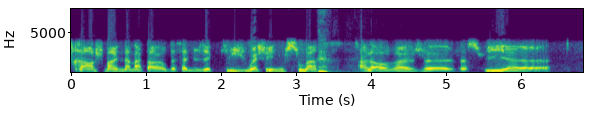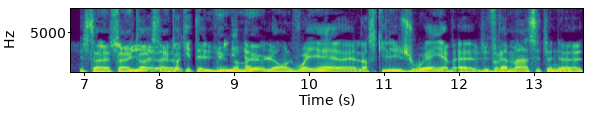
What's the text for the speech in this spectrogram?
franchement un amateur de sa musique qui jouait chez nous souvent. Alors, euh, je, je suis euh, c'est un, un, gars, un gars qui était lumineux, là, on le voyait euh, lorsqu'il jouait. Euh, vraiment, c'est une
